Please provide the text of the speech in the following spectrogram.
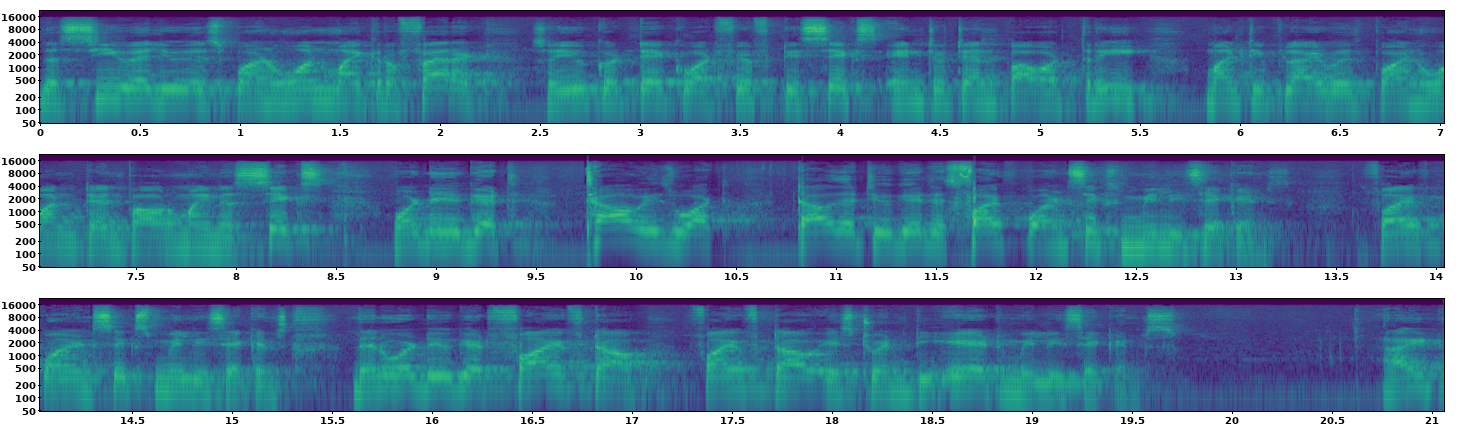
the c value is 0.1 microfarad. So you could take what 56 into 10 power 3 multiplied with 0.1 10 power minus 6 what do you get? Tau is what? Tau that you get is 5.6 milliseconds. 5.6 milliseconds. Then what do you get? 5 tau. 5 tau is 28 milliseconds right?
